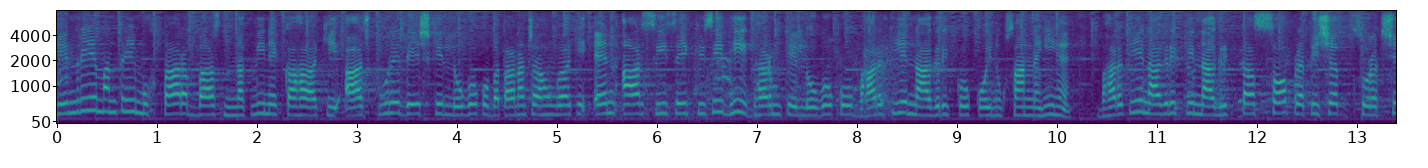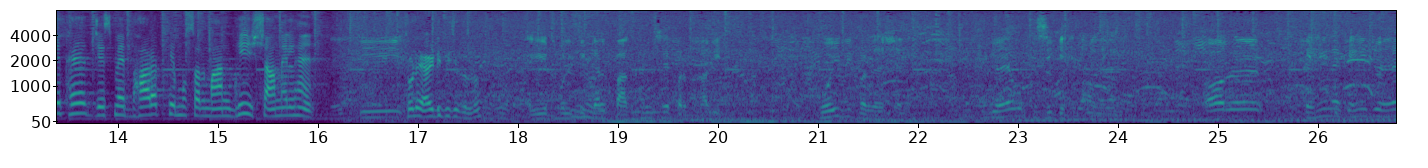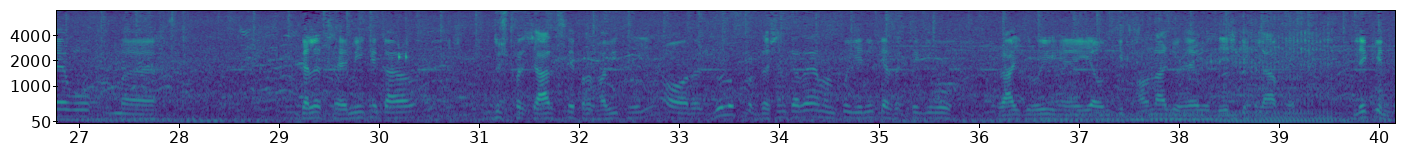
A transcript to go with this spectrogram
केंद्रीय मंत्री मुख्तार अब्बास नकवी ने कहा कि आज पूरे देश के लोगों को बताना चाहूँगा कि एनआरसी से किसी भी धर्म के लोगों को भारतीय नागरिक को कोई नुकसान नहीं है। भारतीय नागरिक की नागरिकता 100 प्रतिशत सुरक्षित है जिसमें भारत के मुसलमान भी शामिल हैं। थोड़े आईडी पीछे कर लो। ये पॉलिटिकल पाखंड से प्रभावित कोई भी प्रदर्शन जो है वो किसी के हित में नहीं है। और कहीं ना कहीं जो है वो म, गलत फहमी के कारण दुष्प्रचार से प्रभावित है ये और जो लोग प्रदर्शन कर रहे हैं हम उनको ये नहीं कह सकते कि वो राजद्रोही हैं या उनकी भावना जो है वो देश के खिलाफ है। लेकिन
